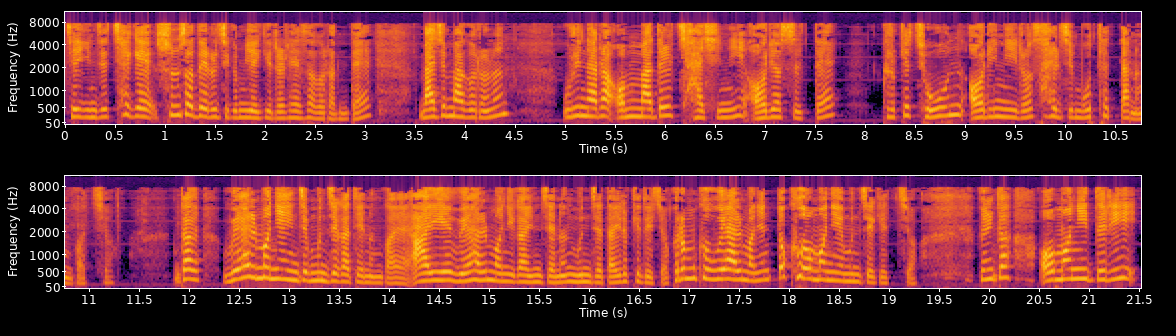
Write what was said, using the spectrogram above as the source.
제 이제 책의 순서대로 지금 얘기를 해서 그런데 마지막으로는 우리나라 엄마들 자신이 어렸을 때 그렇게 좋은 어린이로 살지 못했다는 거죠. 그러니까 외할머니의 이제 문제가 되는 거예요. 아이의 외할머니가 이제는 문제다 이렇게 되죠. 그럼 그 외할머니는 또 그 어머니의 문제겠죠. 그러니까 어머니들이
